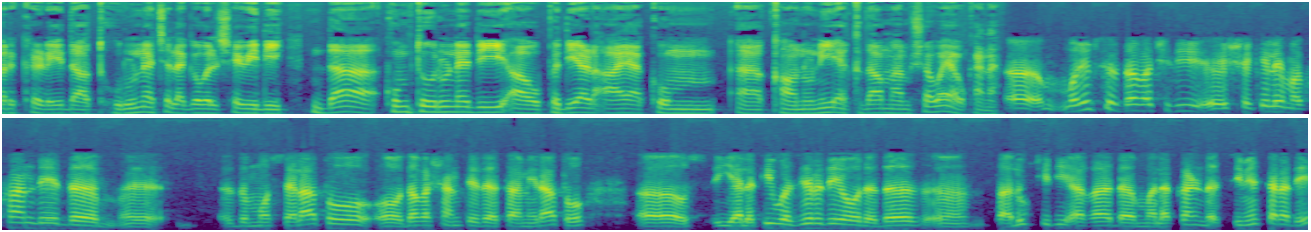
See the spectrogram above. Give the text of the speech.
ورکړې دا تورونه چې لګول شوې دي دا کوم تورونه دي او په دې اړه آیا کوم قانوني اقدام هم شوی او کنه منیب صاحب دغه چې دی شکیل احمد خان دی د د موصلاتو او دغه شانتې د تعمیراتو ایالتي وزیر دی او د د تعلق چې دی هغه د ملکند سیمې سره دی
